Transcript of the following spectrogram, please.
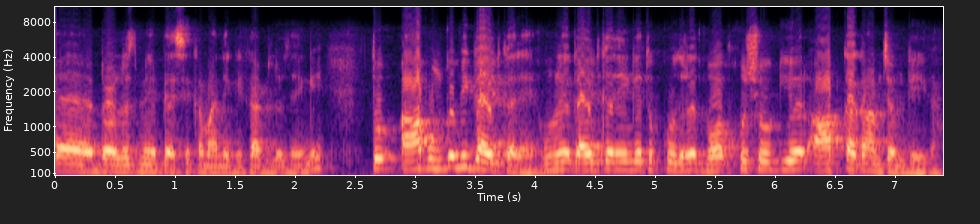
डॉलर्स में पैसे कमाने के काबिल हो जाएँगे। तो आप उनको भी गाइड करें। उन्हें गाइड करेंगे तो कुदरत बहुत खुश होगी और आपका काम चमकेगा।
